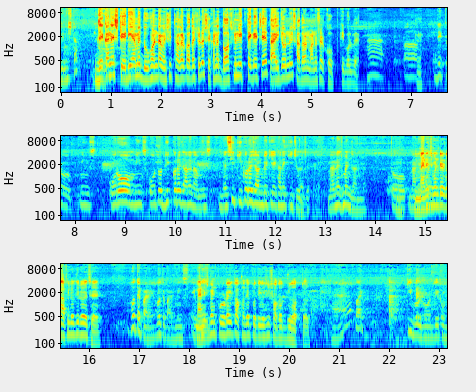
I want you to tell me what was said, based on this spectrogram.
জিনিসটা। যেখানে স্টেডিয়ামে দু ঘণ্টা মেসি থাকার কথা ছিল সেখানে দশ মিনিট থেকেছে তাই জন্যই সাধারণ মানুষের ক্ষোভ। কি বলবে? হ্যাঁ দেখো মিন্স ওরও মিন্স ও তো ঠিক করে জানে না মিন্স মেসি কি করে জানবে কি এখানে কি চলছে? ম্যানেজমেন্ট জানবে। তো ম্যানেজমেন্টের গাফিলতি রয়েছে? হতে পারে হতে পারে মিন্স ম্যানেজমেন্ট পুরোটাই তো আপনাদের প্রতিবেশী শতাব্দী দত্তর হ্যাঁ বাট কি বলব দেখুন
